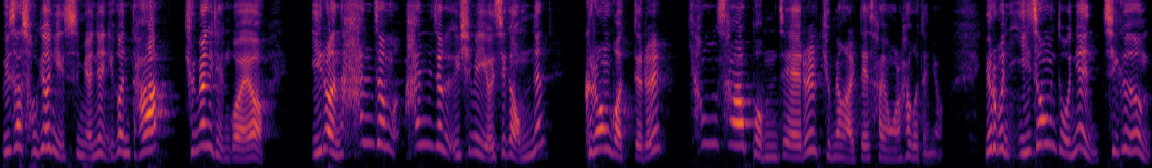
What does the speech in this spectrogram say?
의사 소견이 있으면은 이건 다 규명이 된 거예요. 이런 한점 합리적 의심의 여지가 없는 그런 것들을 형사 범죄를 규명할 때 사용을 하거든요. 여러분 이 정도는 지금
